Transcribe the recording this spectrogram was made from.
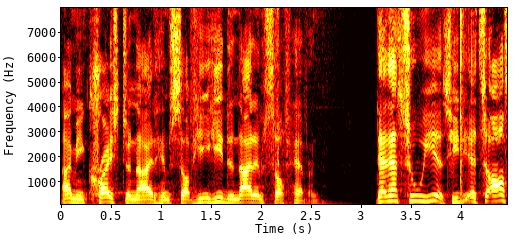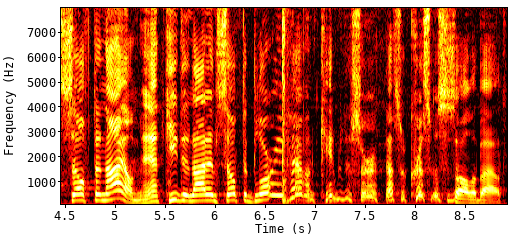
I mean, Christ denied himself. He, he denied himself heaven. That, that's who he is. He, it's all self denial, man. He denied himself the glory of heaven, came to this earth. That's what Christmas is all about.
